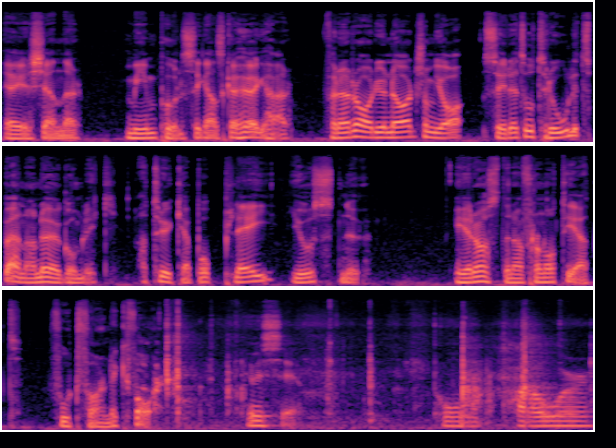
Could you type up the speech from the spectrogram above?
jag erkänner. Min puls är ganska hög här. För en radionörd som jag så är det ett otroligt spännande ögonblick att trycka på play just nu. Är rösterna från 81 fortfarande kvar? Ska vi se. På power.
